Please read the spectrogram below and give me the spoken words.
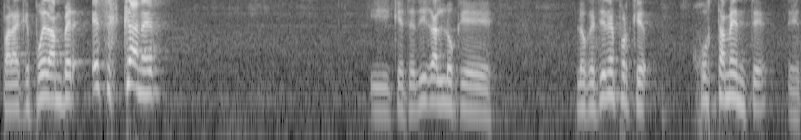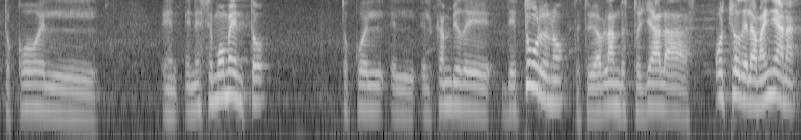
para que puedan ver ese escáner y que te digan lo que lo que tienes porque justamente eh, tocó el en, ese momento tocó el, el- cambio de, turno te estoy hablando esto ya a las 8 de la mañana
